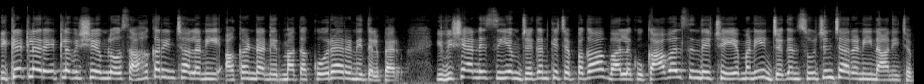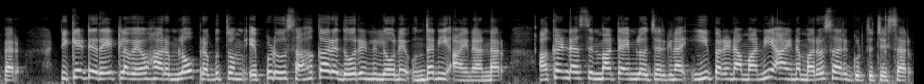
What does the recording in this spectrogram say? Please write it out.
టికెట్ల రేట్ల విషయంలో సహకరించాలని అఖండ నిర్మాత కోరారని తెలిపారు. ఈ విషయాన్ని సీఎం జగన్కి చెప్పగా వాళ్ళకు కావాల్సిందే చేయమని జగన్ సూచించారని నాని చెప్పారు. టికెట్ రేట్ల వ్యవహారంలో ప్రభుత్వం ఎప్పుడూ సహకార ధోరణిలోనే ఉందని ఆయన అన్నారు. అఖండ సినిమా టైంలో జరిగిన ఈ పరిణామాన్ని ఆయన మరోసారి గుర్తు చేశారు.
